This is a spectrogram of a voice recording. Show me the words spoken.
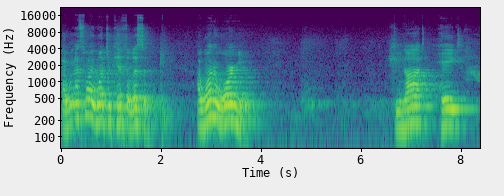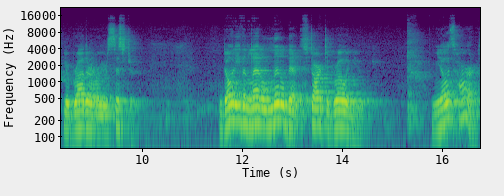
I, that's why I want you kids to listen. I want to warn you. Do not hate your brother or your sister. Don't even let a little bit start to grow in you. You know, it's hard.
